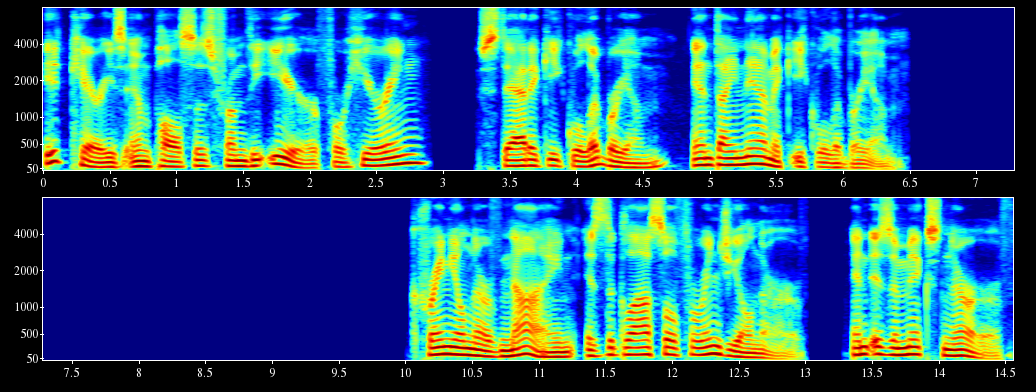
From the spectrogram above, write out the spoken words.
It carries impulses from the ear for hearing, static equilibrium, and dynamic equilibrium. Cranial nerve 9 is the glossopharyngeal nerve and is a mixed nerve.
